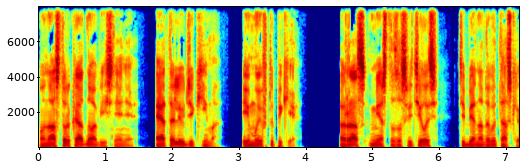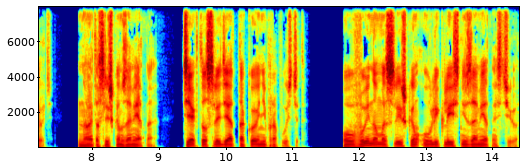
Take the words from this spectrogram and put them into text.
У нас только одно объяснение. Это люди Кима, и мы в тупике. Раз место засветилось, тебе надо вытаскивать. Но это слишком заметно. Те, кто следят, такое не пропустят. Увы, но мы слишком увлеклись незаметностью,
